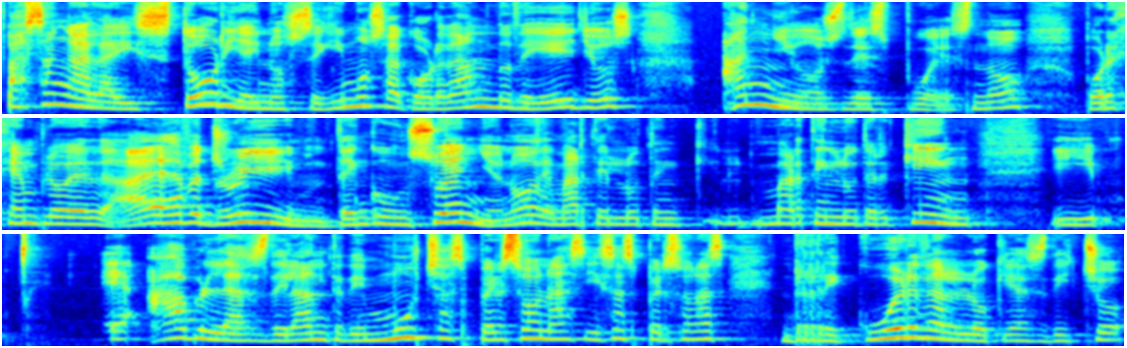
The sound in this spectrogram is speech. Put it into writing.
pasan a la historia y nos seguimos acordando de ellos años después, ¿no? Por ejemplo, el I have a dream, tengo un sueño, ¿no? De Martin Luther, Martin Luther King y eh, hablas delante de muchas personas y esas personas recuerdan lo que has dicho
